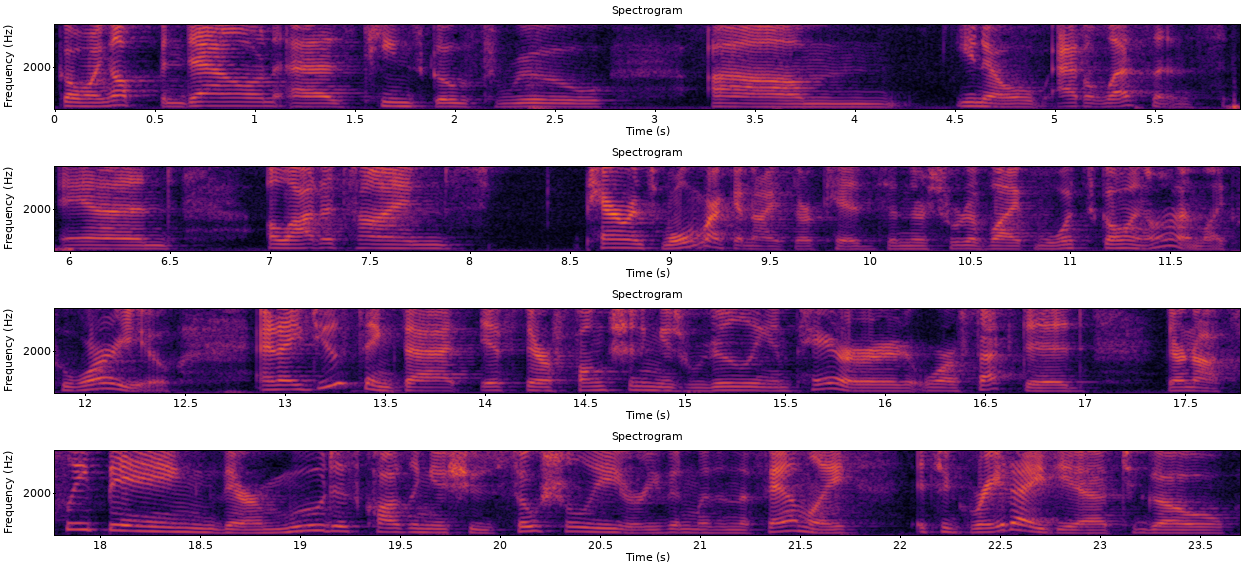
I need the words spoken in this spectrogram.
going up and down as teens go through um, you know, adolescence. And a lot of times parents won't recognize their kids and they're sort of like, what's going on? Like, who are you? And I do think that if their functioning is really impaired or affected, they're not sleeping, their mood is causing issues socially or even within the family, it's a great idea to go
